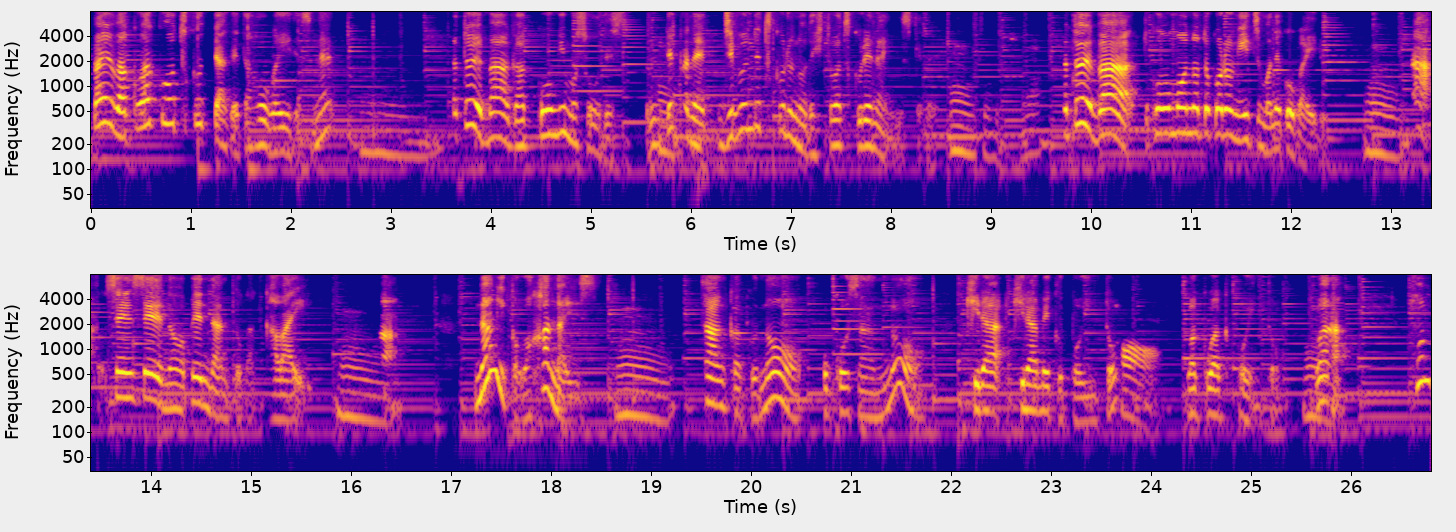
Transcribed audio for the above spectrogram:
ぱいワクワクを作ってあげた方がいいですね。例えば学校にもそうです。んてかね自分で作るので人は作れないんですけどうん、そうですね。例えば校門のところにいつも猫がいるうん、あ先生のペンダントが可愛いうん、あ何かわかんないです。うん、三角のお子さんのきらきらめくポイントはワクワクポイントあ、は、本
